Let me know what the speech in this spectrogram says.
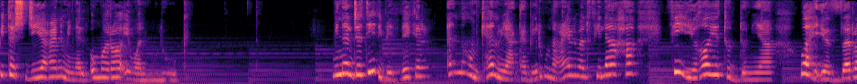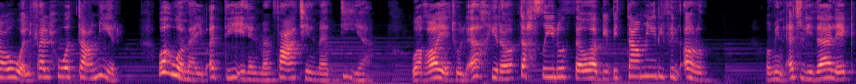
بتشجيع من الأمراء والملوك. من الجدير بالذكر أنهم كانوا يعتبرون علم الفلاحة فيه غاية الدنيا وهي الزرع والفلح والتعمير، وهو ما يؤدي إلى المنفعة المادية، وغاية الآخرة تحصيل الثواب بالتعمير في الأرض. ومن أجل ذلك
